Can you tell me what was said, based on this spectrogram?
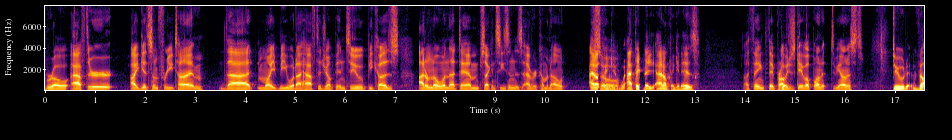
bro. After I get some free time, that might be what I have to jump into because I don't know when that damn second season is ever coming out. I don't think it. So- I think they. I don't think it is. I think they probably just gave up on it, to be honest. dude the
